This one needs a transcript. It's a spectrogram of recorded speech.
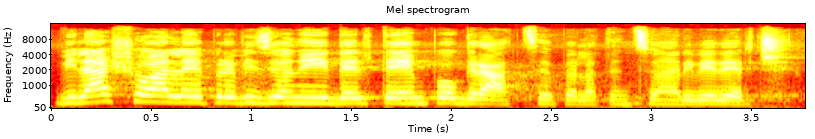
Vi lascio alle previsioni del tempo, grazie per l'attenzione, arrivederci.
